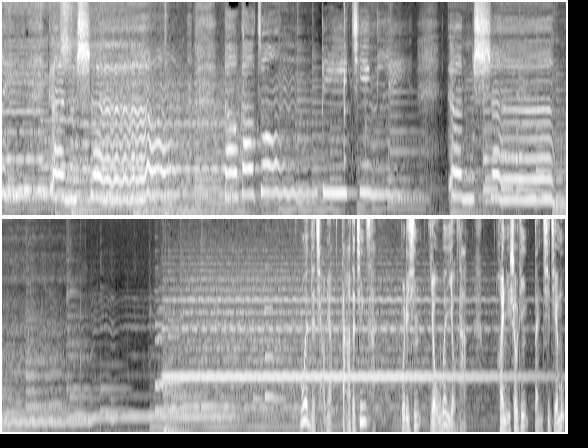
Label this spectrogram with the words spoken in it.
历更深，问的巧妙，答的精彩，玻璃心有问有答。欢迎你收听本期节目。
